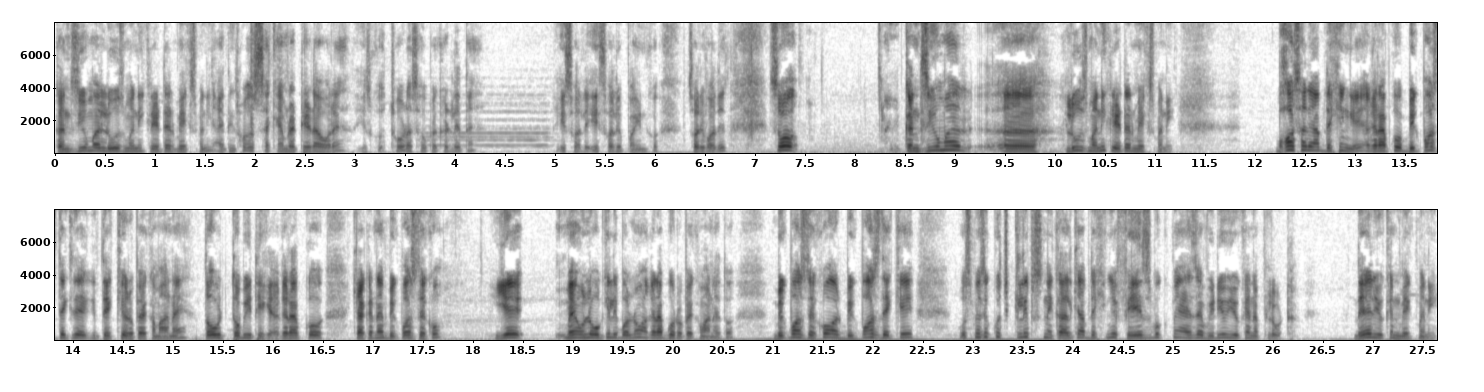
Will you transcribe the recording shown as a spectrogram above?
consumer lose money creator makes money I think थोड़ा सा कैमरा टेढ़ा हो रहा है, इसको थोड़ा सा ऊपर कर लेते हैं। इस वाले इस वाले पॉइंट को sorry for this so consumer lose money creator makes money बहुत सारे आप देखेंगे, अगर आपको बिग बॉस देख देख के रुपये कमाना है तो तो भी ठीक है। अगर आपको क्या करना है बिग बॉस देखो। ये, मैं उन लोगों के लिए बोल रहा हूँ, अगर आपको रुपये कमाना है तो। बिग बॉस देखो और बिग बॉस देख के उसमें से कुछ क्लिप्स निकाल के आप देखेंगे फेसबुक में as a video you can upload there you can make money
